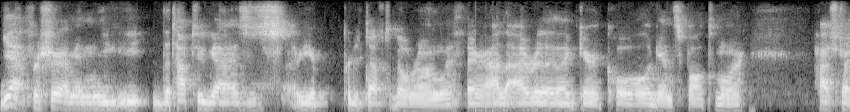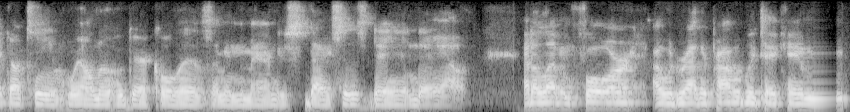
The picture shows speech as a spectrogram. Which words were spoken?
Yeah, for sure. I mean, you, you, the top two guys is you're pretty tough to go wrong with there. I, I really like Gerrit Cole against Baltimore. High strikeout team. We all know who Gerrit Cole is. I mean, the man just dices day in day out. At 11-4, I would rather probably take him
